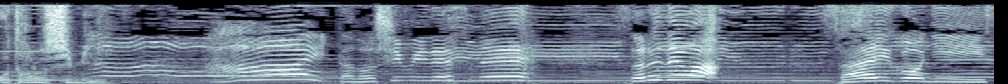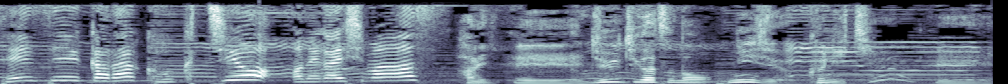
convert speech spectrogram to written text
お楽しみに。はーい。楽しみですね。それでは、最後に先生から告知をお願いします。はい、えー11月の29日、え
